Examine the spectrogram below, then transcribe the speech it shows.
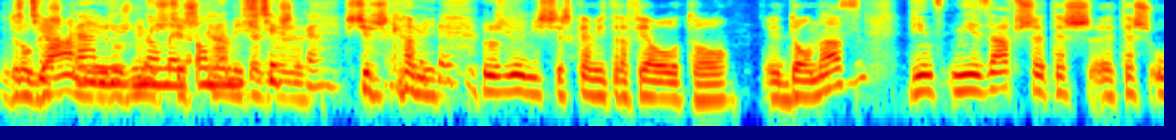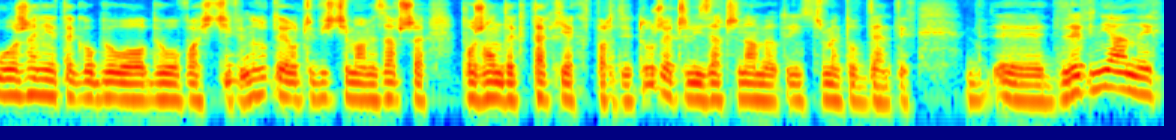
drogami, Ścieżkami, różnymi nomen ścieżkami, omen, tak, ścieżkami. ścieżkami, różnymi ścieżkami trafiało to do nas, więc nie zawsze też, też ułożenie tego było, było właściwe. No tutaj oczywiście mamy zawsze porządek taki jak w partyturze, czyli zaczynamy od instrumentów dętych e, drewnianych,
